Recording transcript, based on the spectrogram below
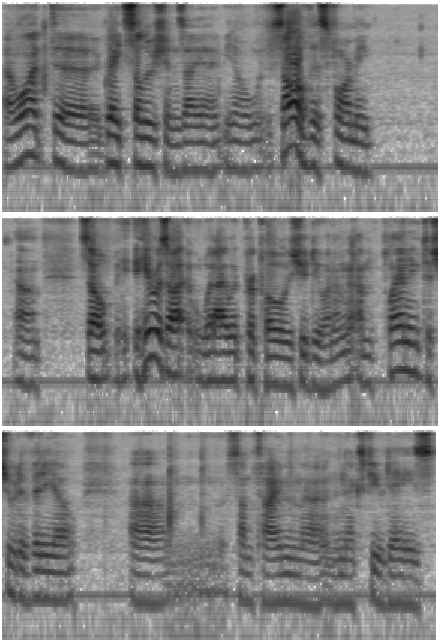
I want uh, great solutions. I, uh, you know, solve this for me. Um, so here is what I would propose you do, and I'm, I'm planning to shoot a video um, sometime uh, in the next few days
